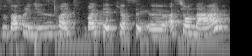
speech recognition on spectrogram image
dos aprendizes vai, vai ter que eh, acionar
